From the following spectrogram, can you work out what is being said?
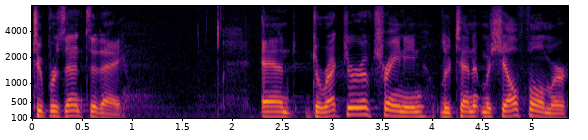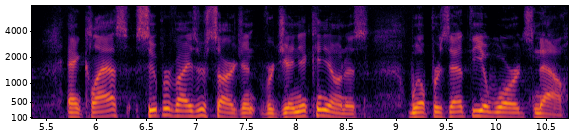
to present today. And Director of Training, Lieutenant Michelle Fulmer, and Class Supervisor Sergeant Virginia Quinones will present the awards now.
